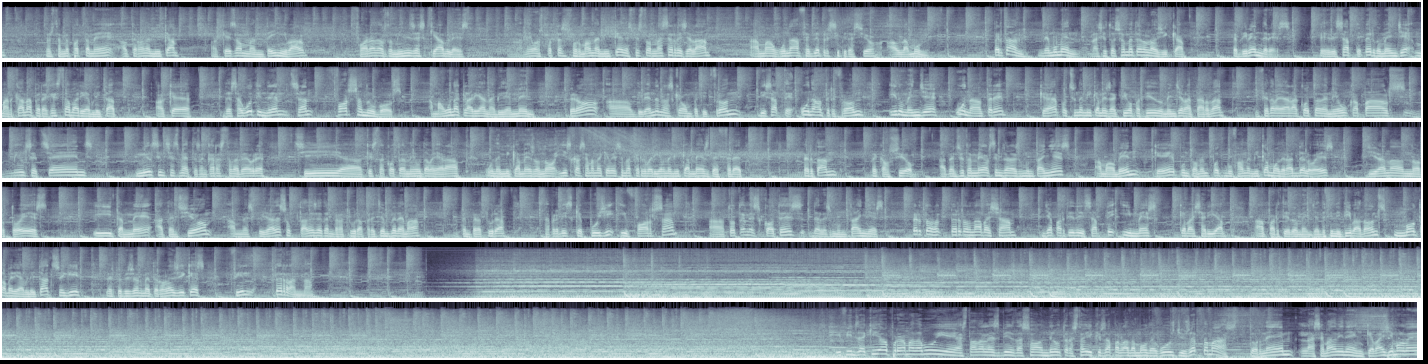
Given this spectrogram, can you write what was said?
doncs, també pot també alterar una mica el que és el mantell nival fora dels dominis esquiables. La neu es pot transformar una mica i després tornar-se a regelar amb alguna feble precipitació al damunt. Per tant, de moment, la situació meteorològica per divendres, per dissabte per diumenge, marcada per aquesta variabilitat. El que de segur tindrem seran força núvols, amb alguna clariana, evidentment, però el divendres ens queda un petit front, dissabte un altre front i diumenge un altre que pot ser una mica més actiu a partir de diumenge a la tarda i fer davallar la cota de neu cap als 1.700, 1.500 metres. Encara està de veure si eh, aquesta cota de neu davallarà una mica més o no. I és que la setmana que ve sembla que arribaria una mica més de fred. Per tant, precaució. Atenció també als cims de les muntanyes amb el vent que puntualment pot bufar una mica moderat de l'oest girant al nord-oest. I també, atenció, amb les pujades sobtades de temperatura. Per exemple, demà la temperatura està previst que pugi i força a totes les cotes de les muntanyes per, tor per tornar a baixar ja a partir de dissabte i més que baixaria a partir de diumenge. En definitiva, doncs, molta variabilitat, seguir les previsions meteorològiques fil per randa. Fins aquí el programa d'avui. Està de les vies de so Andreu Trastoi, que us ha parlat de molt de gust, Josep Tomàs. Tornem la setmana vinent. Que vagi molt bé.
